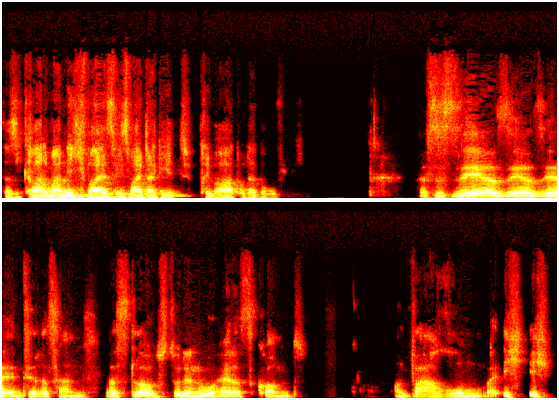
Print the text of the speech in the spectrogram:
dass ich gerade mal nicht weiß, wie es weitergeht, privat oder beruflich. Das ist sehr, sehr, sehr interessant. Was glaubst du denn, woher das kommt? Und warum? Weil ich, ich,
